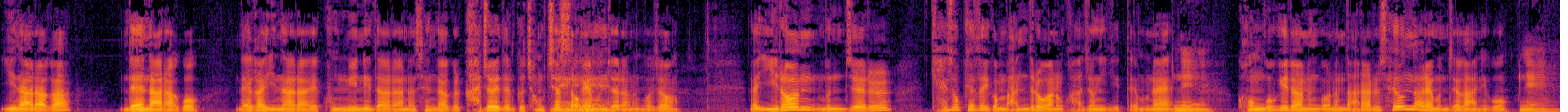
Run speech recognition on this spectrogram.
이 나라가 내 나라고 내가 이 나라의 국민이다라는 생각을 가져야 되는 그 정체성의 네. 문제라는 거죠. 그러니까 이런 문제를 계속해서 이건 만들어가는 과정이기 때문에 네. 건국이라는 거는 나라를 세운 나라의 문제가 아니고 네.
